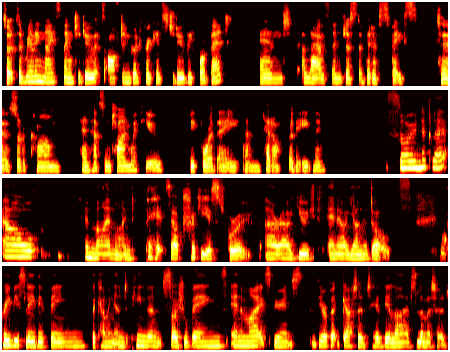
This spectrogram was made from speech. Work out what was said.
So it's a really nice thing to do. It's often good for kids to do before bed and allows them just a bit of space to sort of come and have some time with you before they um, head off for the evening. So, Nicola, our in my mind, perhaps our trickiest group are our youth and our young adults. Previously, they've been becoming independent social beings, and in my experience, they're a bit gutted to have their lives limited.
